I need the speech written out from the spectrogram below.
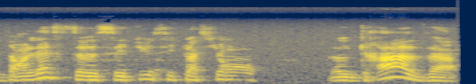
dans l'Est, c'est une situation grave.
